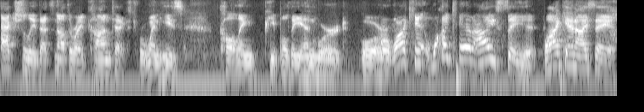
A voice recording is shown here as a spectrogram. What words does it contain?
actually, that's not the right context for when he's calling people the N word or, Or why can't why can't I say it? why can't I say it?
